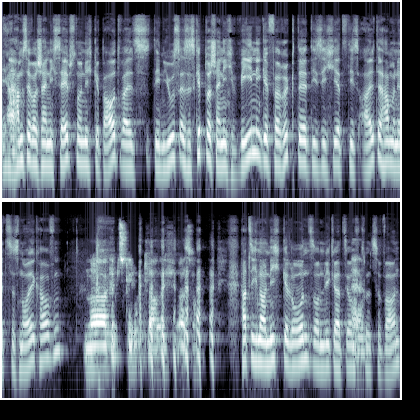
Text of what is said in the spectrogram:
Ja, haben sie wahrscheinlich selbst noch nicht gebaut, weil es den Use, also es gibt wahrscheinlich wenige Verrückte, die sich jetzt dieses alte haben und jetzt das neue kaufen. Na, gibt es genug, glaube ich. Also, Hat sich noch nicht gelohnt, so ein Migrationstool Ja. zu bauen.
